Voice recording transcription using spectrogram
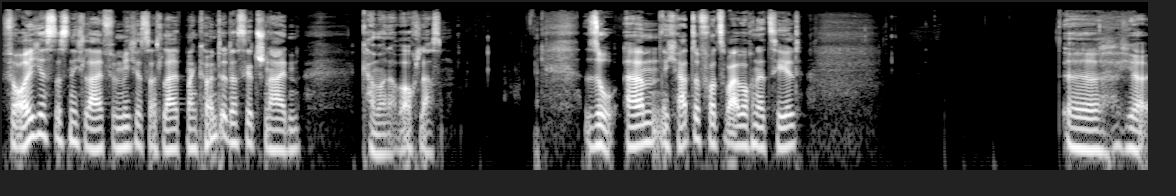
Für euch ist das nicht live, für mich ist das live. Man könnte das jetzt schneiden, kann man aber auch lassen. So, ähm, ich hatte vor zwei Wochen erzählt, äh, hier,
